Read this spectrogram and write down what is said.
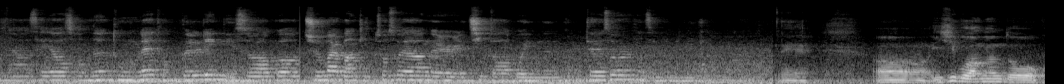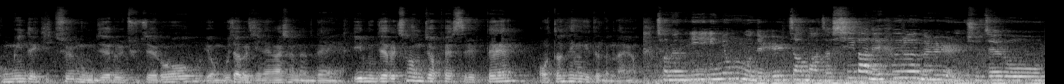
안녕하세요. 저는 동래 덕글린 미술학원 주말반 기초 소양을 지도하고 있는 국태솔 선생님입니다. 네, 어, 25학년도 국민대 기출 문제를 주제로 연구작을 진행하셨는데 이 문제를 처음 접했을 때 어떤 생각이 들었나요? 저는 이 인용문을 읽자마자 시간의 흐름을 주제로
